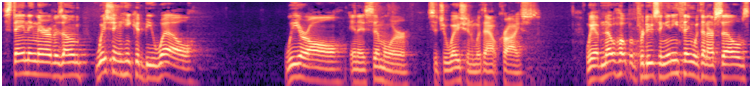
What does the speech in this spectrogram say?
standing there of his own, wishing he could be well, we are all in a similar situation without Christ. We have no hope of producing anything within ourselves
